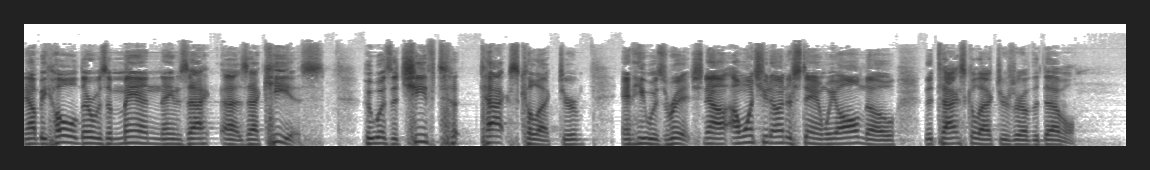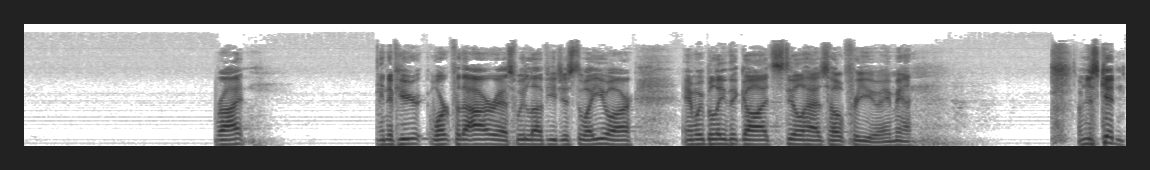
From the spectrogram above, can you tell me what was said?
Now, behold, there was a man named uh, Zacchaeus who was a chief t- tax collector and he was rich. Now, I want you to understand, we all know that tax collectors are of the devil right? And if you work for the IRS, we love you just the way you are, and we believe that God still has hope for you. Amen. I'm just kidding.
